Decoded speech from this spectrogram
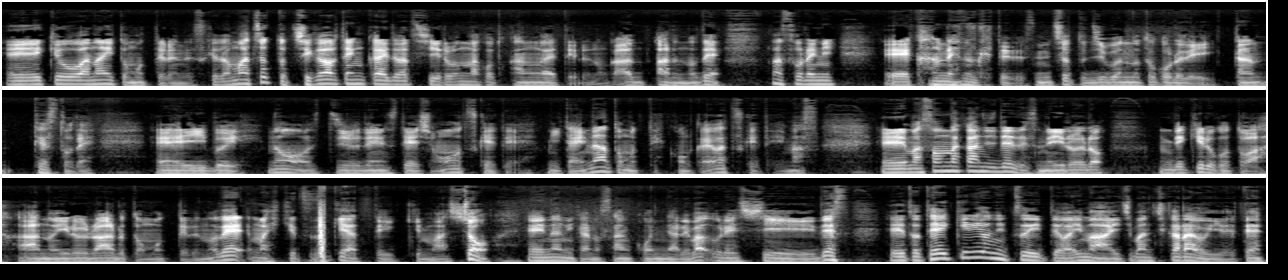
影響はないと思ってるんですけど、まあ、ちょっと違う展開で私いろんなこと考えているのがあるので、まあ、それに、えー、関連づけてですね、ちょっと自分のところで一旦テストで、えー、EV の充電ステーションをつけてみたいなと思って、今回はつけています。えー、まあ、そんな感じでですね、いろいろできることは、あの、いろいろあると思ってるので、まあ、引き続きやっていきましょう。えー、何かの参考になれば嬉しいです。えっ、ー、と、定期利用については今一番力を入れて、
